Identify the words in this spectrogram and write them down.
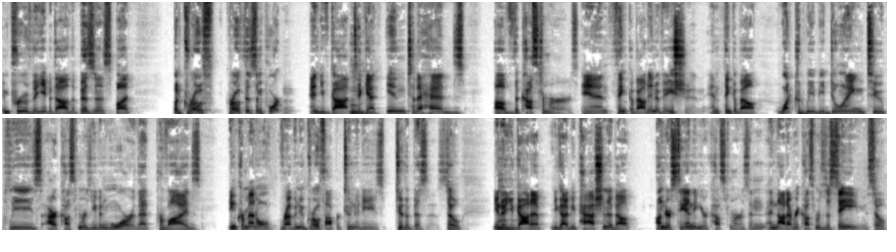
improve the EBITDA of the business. But, but growth, growth is important. And you've got mm-hmm. to get into the heads of the customers and think about innovation and think about what could we be doing to please our customers even more that provides incremental revenue growth opportunities to the business. So, you know, mm. you gotta you gotta be passionate about understanding your customers, and and not every customer is the same. So,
